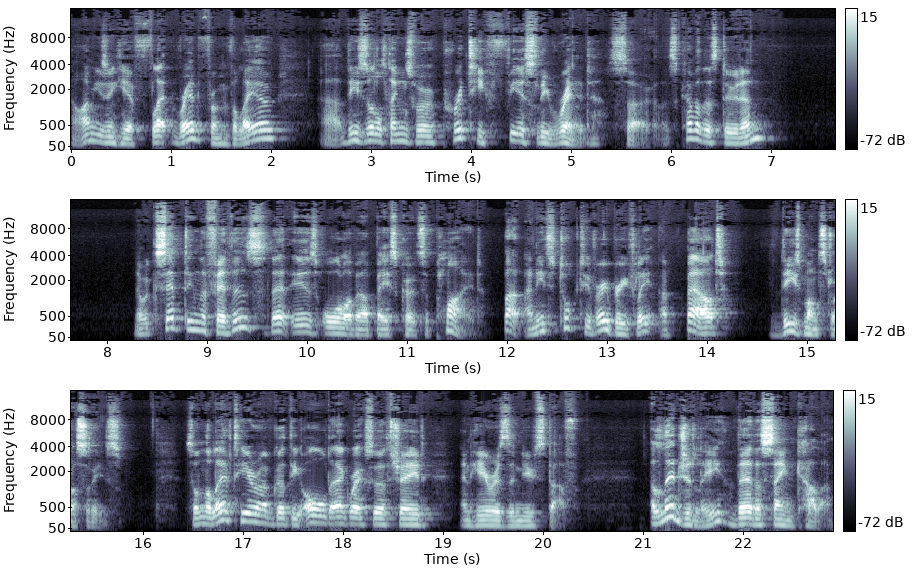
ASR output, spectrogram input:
Now I'm using here flat red from Vallejo. Uh, these little things were pretty fiercely red. So let's cover this dude in. Now accepting the feathers, that is all of our base coats applied. But I need to talk to you very briefly about these monstrosities. So on the left here I've got the old Agrax Earthshade and here is the new stuff. Allegedly, they're the same color,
